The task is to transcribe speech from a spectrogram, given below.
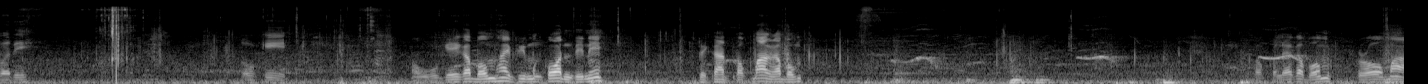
พอดี โอเค โอเคครับผมให้พี่มังกรทีนี้เป็นการตกบ้างครับผม ตกไป แล้วครับผมโรมา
